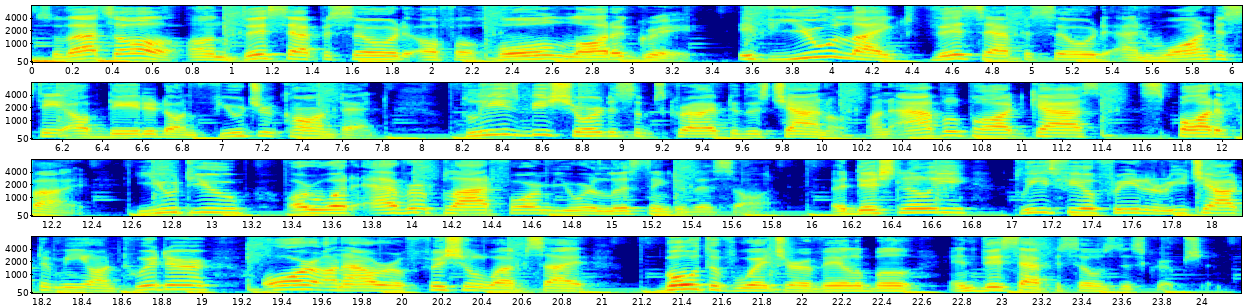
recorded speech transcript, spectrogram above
So that's all on this episode of A Whole Lotta Gray. If you liked this episode and want to stay updated on future content, please be sure to subscribe to this channel on Apple Podcasts, Spotify, YouTube, or whatever platform you are listening to this on. Additionally, please feel free to reach out to me on Twitter or on our official website, both of which are available in this episode's description.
